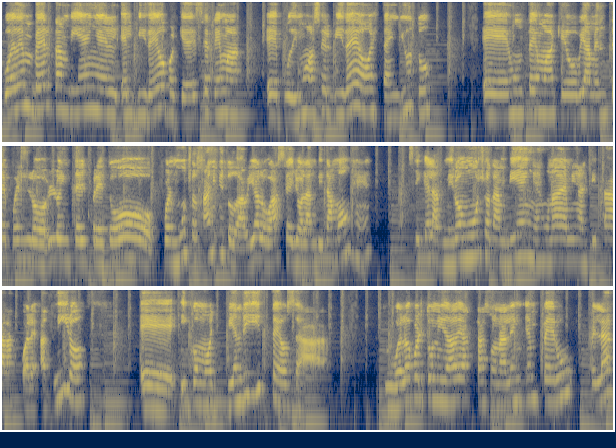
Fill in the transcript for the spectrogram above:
Pueden ver también el, el video, porque de ese tema eh, pudimos hacer video, está en YouTube. Eh, es un tema que obviamente pues lo, lo, interpretó por muchos años y todavía lo hace Yolandita Monge. Así que la admiro mucho también, es una de mis artistas a las cuales admiro. Eh, y como bien dijiste, o sea, tuve la oportunidad de hasta sonar en, en Perú, ¿verdad?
